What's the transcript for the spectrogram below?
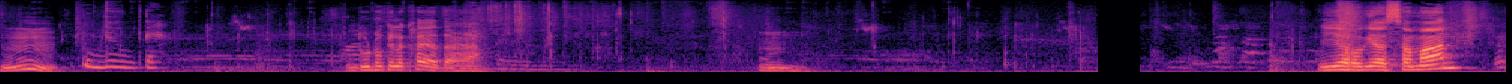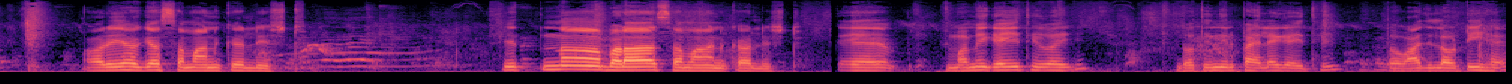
हम्म। ठो जाता है। हम्म। ये हो गया सामान और ये हो गया सामान का लिस्ट। इतना बड़ा सामान का लिस्ट। मम्मी गई थी वही दो तीन दिन पहले गई थी तो आज लौटी है।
